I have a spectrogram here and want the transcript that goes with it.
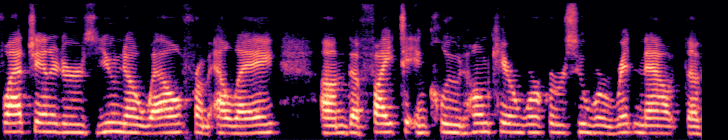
flat janitors, you know well from LA um, the fight to include home care workers who were written out, the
